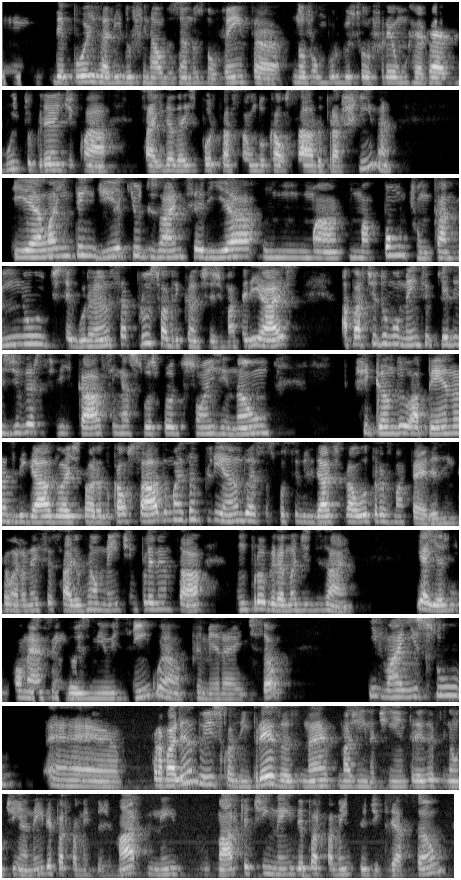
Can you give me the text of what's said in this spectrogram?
depois ali do final dos anos 90, Novo Hamburgo sofreu um revés muito grande com a saída da exportação do calçado para a China, e ela entendia que o design seria uma, uma ponte, um caminho de segurança para os fabricantes de materiais, a partir do momento que eles diversificassem as suas produções e não ficando apenas ligado à história do calçado, mas ampliando essas possibilidades para outras matérias. Então, era necessário realmente implementar um programa de design. E aí a gente começa em 2005, é a primeira edição, e vai isso é, trabalhando isso com as empresas, né? Imagina, tinha empresa que não tinha nem departamento de marketing, nem marketing, nem departamento de criação.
